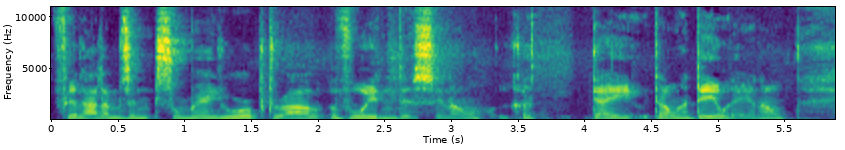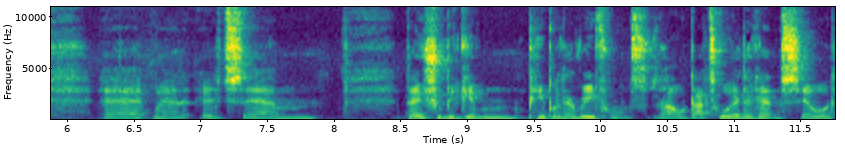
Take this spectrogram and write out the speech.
Phil Adams in somewhere in Europe. They're all avoiding this, you know, because they don't want to deal with it, you know. Uh, well, it's um, they should be giving people their refunds. So that's why they're getting sued,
